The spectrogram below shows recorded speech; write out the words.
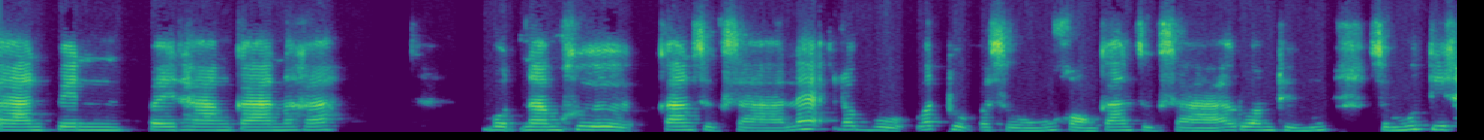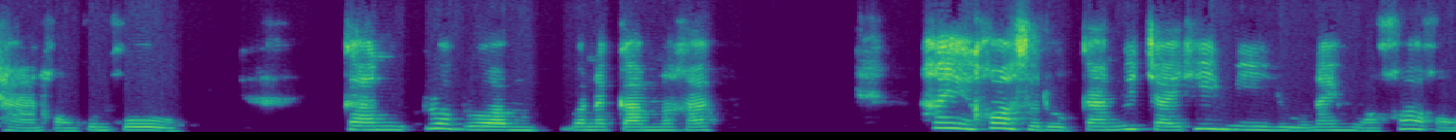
การเป็นไปทางการนะคะ บทนำคือการศึกษาและระบุวัตถุประสงค์ของการศึกษารวมถึงสมมุติฐานของคุณครู การรวบรวมวรรณกรรมนะคะ ให้ข้อสรุปการวิจัยที่มีอยู่ในหัวข้อของ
